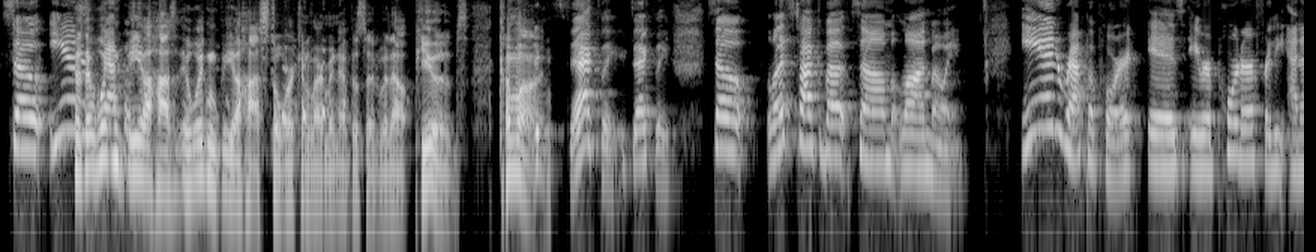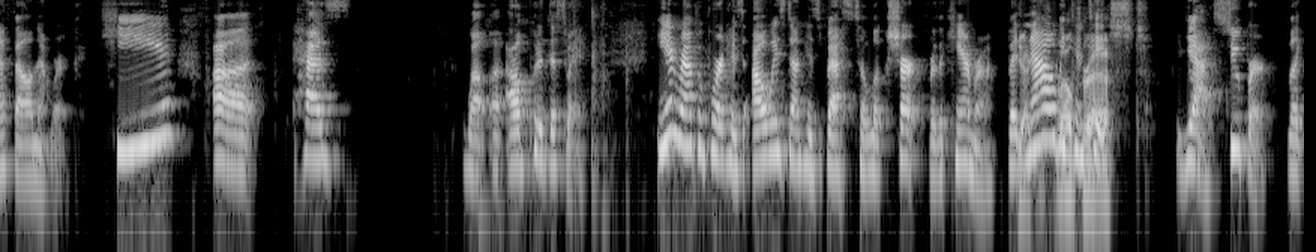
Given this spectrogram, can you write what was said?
so Ian, because it wouldn't be a host- it wouldn't be a hostile work environment episode without pubes. Come on. Exactly, exactly. So let's talk about some lawn mowing. Ian Rapoport is a reporter for the NFL Network. He uh, has well, uh, I'll put it this way. Ian Rapoport has always done his best to look sharp for the camera, but yeah, now we can dressed. take yeah, super, like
